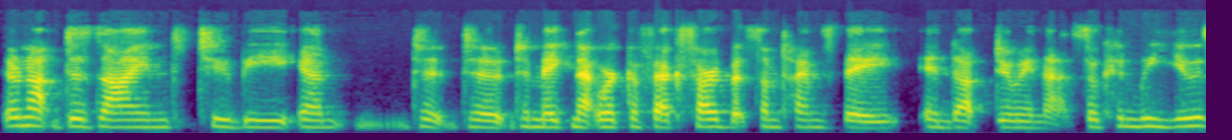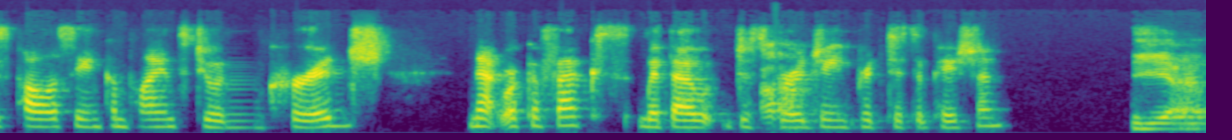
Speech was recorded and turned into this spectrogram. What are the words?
they're not designed to be and to, to, to make network effects hard, but sometimes they end up doing that. So can we use policy and compliance to encourage network effects without discouraging participation? Yeah,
